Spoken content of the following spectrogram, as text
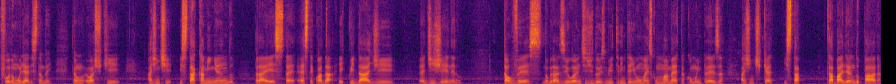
foram mulheres também. Então, eu acho que a gente está caminhando para esta, esta equidade é, de gênero, talvez no Brasil antes de 2031, mas como uma meta como empresa, a gente quer estar trabalhando para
